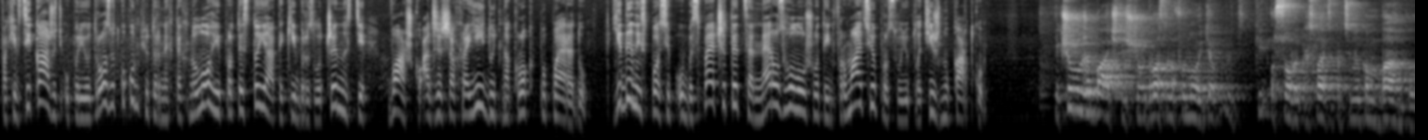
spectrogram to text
Фахівці кажуть, у період розвитку комп'ютерних технологій протистояти кіберзлочинності важко, адже шахраї йдуть на крок попереду. Єдиний спосіб убезпечити це не розголошувати інформацію про свою платіжну картку. Якщо ви вже бачите, що до вас телефонують особи, присилаються працівником банку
